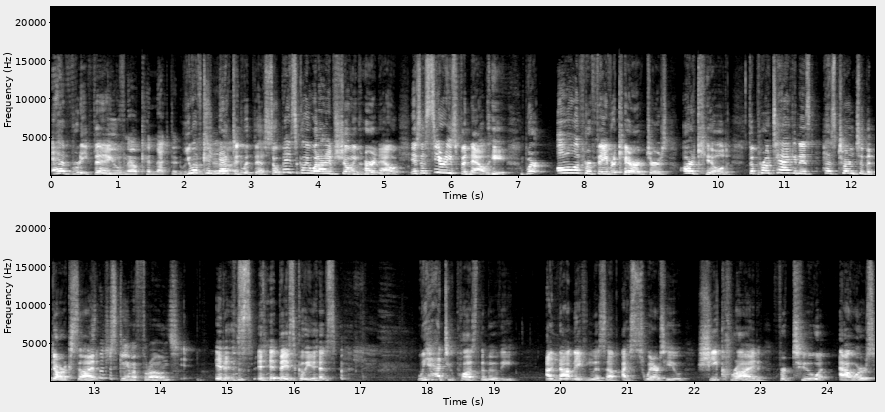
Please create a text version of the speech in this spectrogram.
everything. You've now connected with You have connected Jedi. with this. So basically, what I am showing her now is a series finale where all of her favorite characters are killed. The protagonist has turned to the dark side. Isn't that just Game of Thrones? It is. It basically is. We had to pause the movie. I'm not making this up. I swear to you. She cried for two hours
